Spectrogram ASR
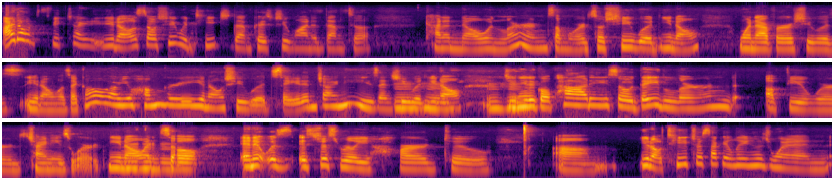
I don't speak Chinese, you know. So she would teach them because she wanted them to kind of know and learn some words. So she would, you know, whenever she was, you know, was like, "Oh, are you hungry?" You know, she would say it in Chinese, and she would, you Mhm. know, do you need to go potty? So they learned a few words, Chinese word, you know, and so, and it was, it's just really hard to, um, you know, teach a second language when,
